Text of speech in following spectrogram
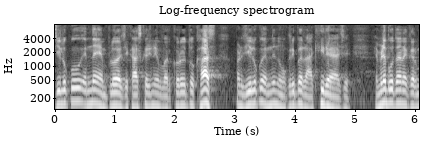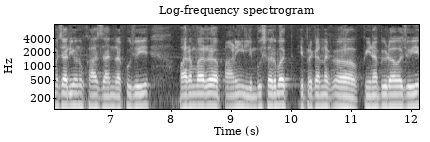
જે લોકો એમના એમ્પ્લોયર છે, ખાસ કરીને વર્કરો તો ખાસ, પણ જે લોકો એમને નોકરી પર રાખી રહ્યા છે, એમણે પોતાના કર્મચારીઓનું ખાસ ધ્યાન રાખવું જોઈએ. વારંવાર પાણી, લીંબુ શરબત એ પ્રકારના પીણા પીવડાવવા જોઈએ.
